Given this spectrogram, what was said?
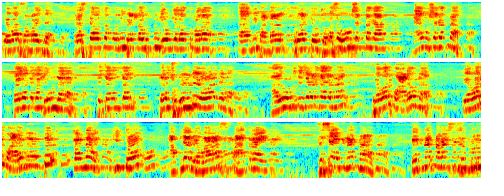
व्यवहार सांभाळायचा आहे रस्त्यावरचा कोणी भेटला उचलून घेऊन गेला तुम्हाला मी भांडार पुरात ठेवतो. असं होऊ शकतं का? नाही होऊ शकत ना. पहिला त्याला घेऊन जाणार. त्याच्यानंतर त्याला छोटे छोटे व्यवहार देणार. हळूहळू त्याच्याकडे काय करणार? व्यवहार वाढवणार. व्यवहार वाढवल्यानंतर कळणार की तो आपल्या व्यवहारास पात्र आहे जसे एकनाथ महाराज एकनाथ महाराज श्री सद्गुरू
